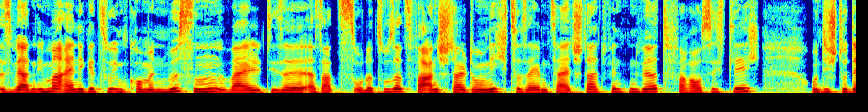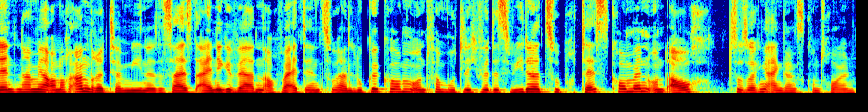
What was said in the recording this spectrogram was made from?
es werden immer einige zu ihm kommen müssen, weil diese Ersatz- oder Zusatzveranstaltung nicht zur selben Zeit stattfinden wird, voraussichtlich. Und die Studenten haben ja auch noch andere Termine. Das heißt, einige werden auch weiterhin zu Herrn Lucke kommen und vermutlich wird es wieder zu Protest kommen und auch zu solchen Eingangskontrollen.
